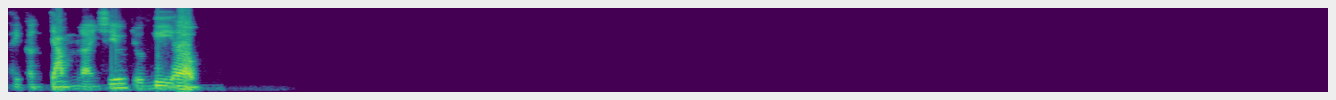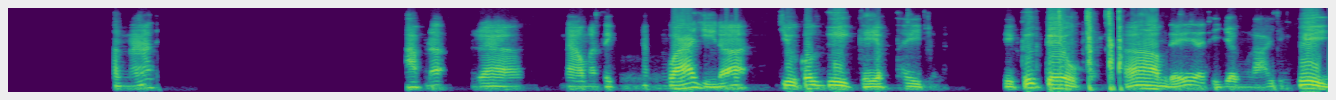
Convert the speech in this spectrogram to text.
Thầy cần chậm lại xíu cho ghi không? Thành á áp đó. Ra nào mà thì quá gì đó chưa có ghi kịp thì thì cứ kêu à, để thì dừng lại cho ghi.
